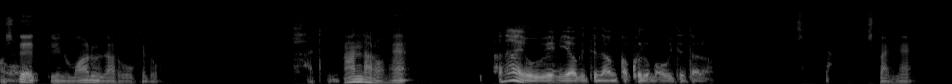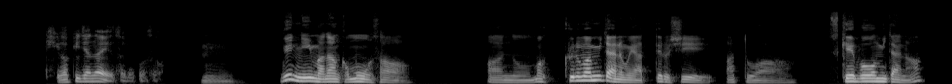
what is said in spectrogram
押してっていうのもあるだろうけど。なんだろうね。ただよ、上見上げてなんか車置いてたら。確かにね。気が気じゃないよ、それこそ。うん。現に今なんかもうさ、あの、まあ、車みたいなのもやってるし、あとは、スケボーみたいな、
